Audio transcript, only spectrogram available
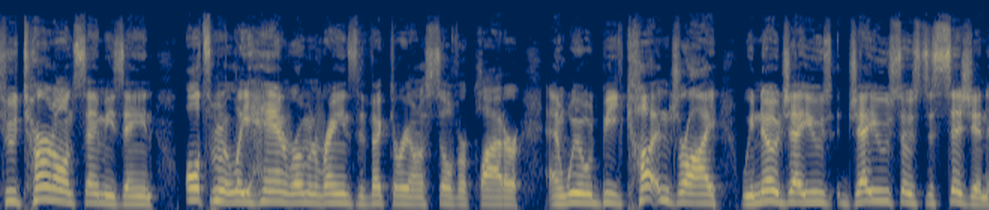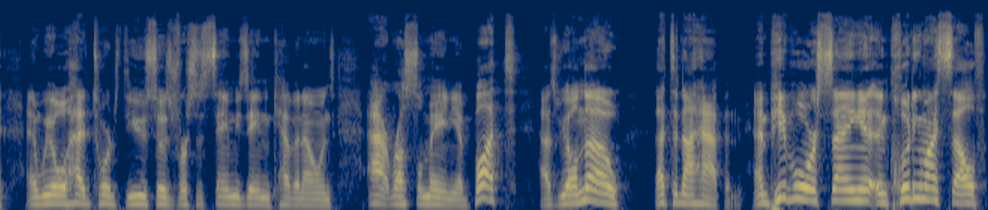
to turn on Sami Zayn, ultimately hand Roman Reigns the victory on a silver platter, and we would be cut and dry. We know Jey, Us- Jey Uso's decision, and we will head towards the Usos versus Sami Zayn and Kevin Owens at WrestleMania. But, as we all know, that did not happen. And people were saying it, including myself,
